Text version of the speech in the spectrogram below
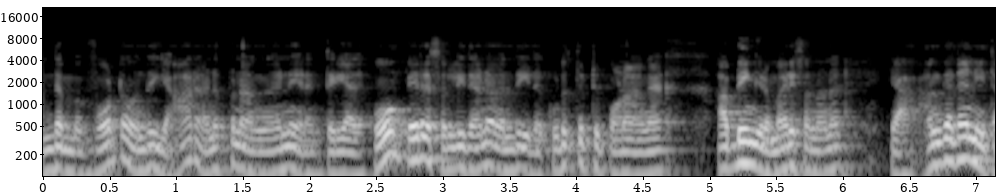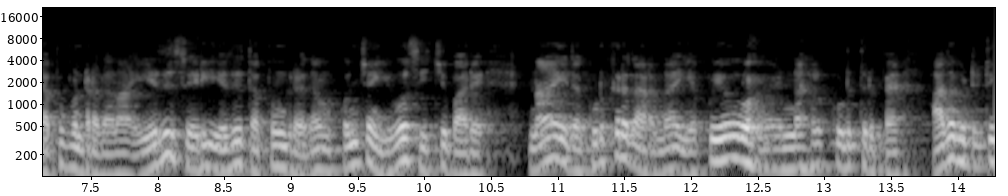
இந்த ஃபோட்டோ வந்து யார் அனுப்புனாங்கன்னு எனக்கு தெரியாது. உன் பேரை சொல்லி தானே வந்து இதை கொடுத்துட்டு போனாங்க அப்படிங்கிற மாதிரி சொன்னோன்னே யா அங்கே தான் நீ தப்பு பண்ணுறதானா எது சரி எது தப்புங்கிறத கொஞ்சம் யோசிச்சு பாரு. நான் இதை கொடுக்குறதா இருந்தால் எப்பயோ என்னால் கொடுத்துருப்பேன். அதை விட்டுட்டு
